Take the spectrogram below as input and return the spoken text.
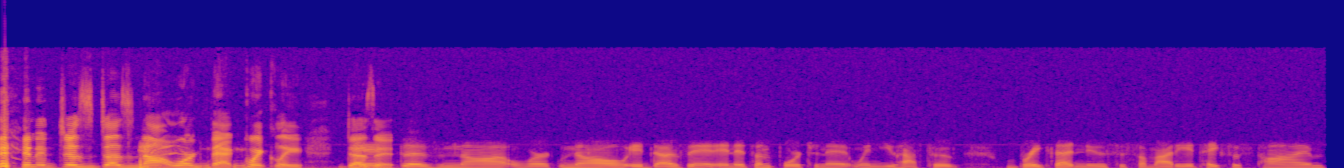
and it just does not work that quickly does it, It does not work. No, it doesn't. And it's unfortunate when you have to break that news to somebody. It takes us time.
